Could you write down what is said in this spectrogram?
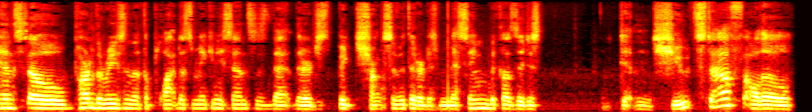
And so part of the reason that the plot doesn't make any sense is that there are just big chunks of it that are just missing because they just didn't shoot stuff. Although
